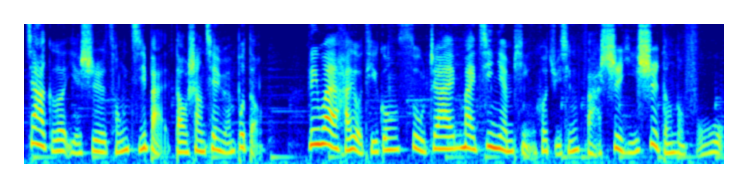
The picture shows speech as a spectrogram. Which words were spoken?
价格也是从几百到上千元不等。另外还有提供素斋、卖纪念品和举行法事仪式等等服务。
